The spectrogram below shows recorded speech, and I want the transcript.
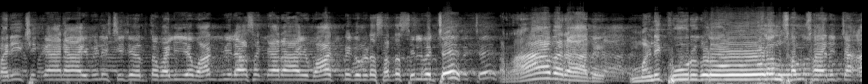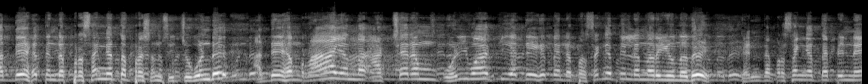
പരീക്ഷിക്കാനായി വിളിച്ചു ചേർത്ത വലിയ വാഗ്വിലാസക്കാരായ വാഗ്മികളുടെ സദസ്സിൽ വെച്ച് റാവരാതെ മണിക്കൂറുകളോളം സംസാരിച്ച അദ്ദേഹത്തിന്റെ പ്രസംഗത്തെ പ്രശംസിച്ചുകൊണ്ട് അദ്ദേഹം റാ എന്ന അക്ഷരം ഒഴിവാക്കി അദ്ദേഹത്തിന്റെ പ്രസംഗത്തിൽ എന്നറിയുന്നത് തന്റെ പ്രസംഗത്തെ പിന്നെ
